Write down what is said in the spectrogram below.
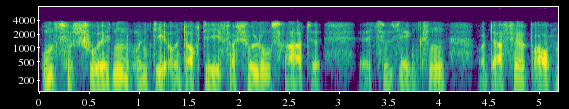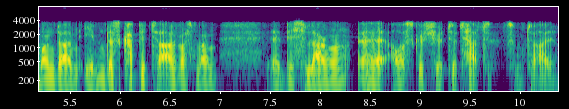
umzuschulden und die, und auch die Verschuldungsrate äh, zu senken. Und dafür braucht man dann eben das Kapital, was man äh, bislang äh, ausgeschüttet hat, zum Teil.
